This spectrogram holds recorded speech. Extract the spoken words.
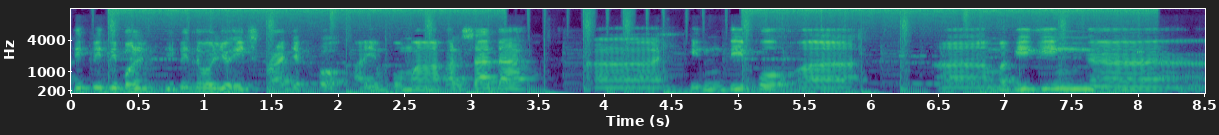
DPW, DPWH project po. Uh, po mga kalsada, uh, hindi po uh, uh, magiging uh,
